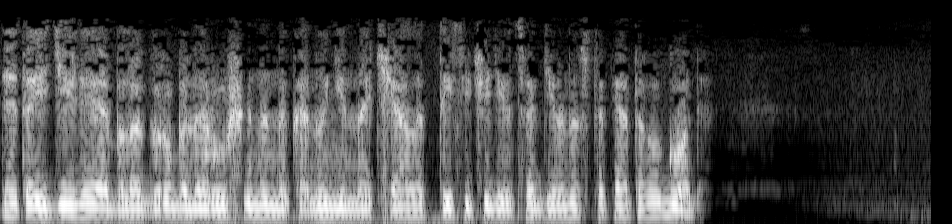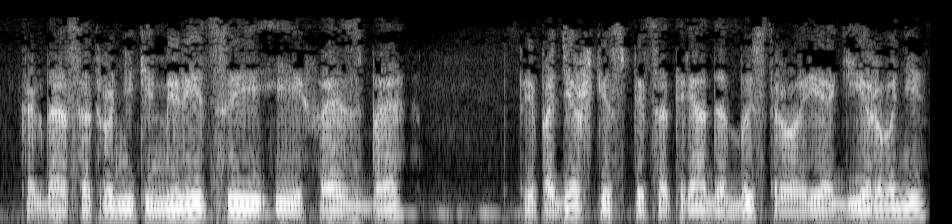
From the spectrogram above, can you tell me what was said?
Эта идиллия была грубо нарушена накануне начала 1995 года, когда сотрудники милиции и ФСБ при поддержке спецотряда быстрого реагирования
